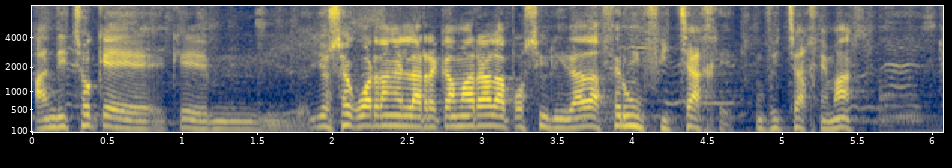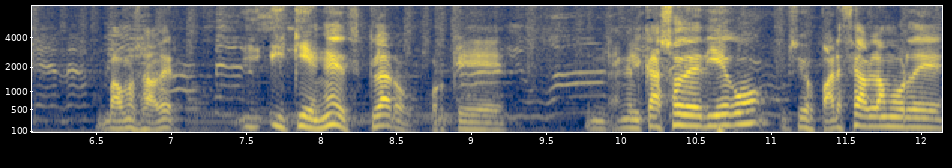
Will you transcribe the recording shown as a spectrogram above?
han dicho que, mm, ellos se guardan en la recámara la posibilidad de hacer un fichaje, un fichaje más. Vamos a ver. ¿Y, quién es? Claro, porque en el caso de Diego, si os parece, hablamos de,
